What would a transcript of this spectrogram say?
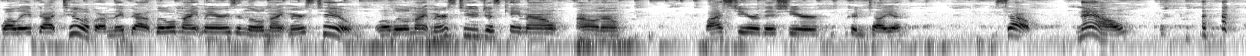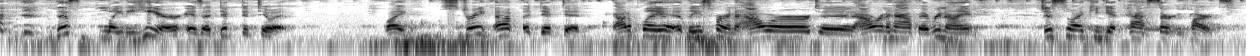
Well, they've got two of them. They've got Little Nightmares and Little Nightmares 2. Well, Little Nightmares 2 just came out, I don't know, last year or this year, couldn't tell you. So, now, this lady here is addicted to it. Like, straight up addicted. Gotta play it at least for an hour to an hour and a half every night, just so I can get past certain parts.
